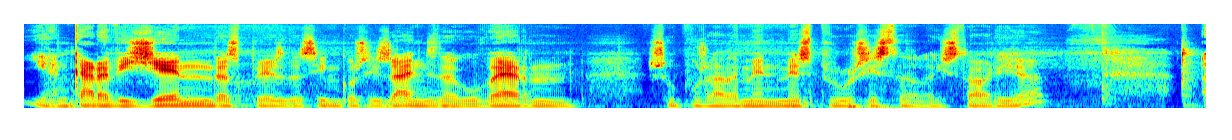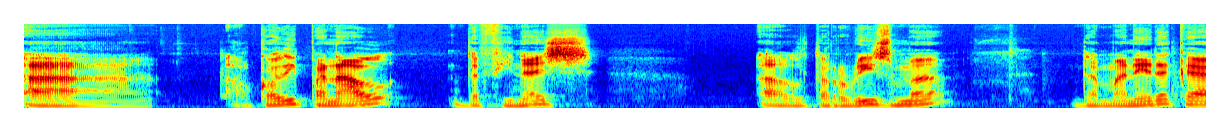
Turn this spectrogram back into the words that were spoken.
i encara vigent després de 5 o 6 anys de govern suposadament més progressista de la història, eh, el Codi Penal defineix el terrorisme de manera que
